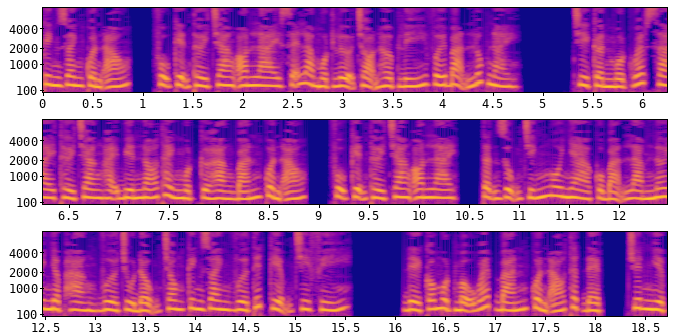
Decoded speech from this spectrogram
Kinh doanh quần áo, phụ kiện thời trang online sẽ là một lựa chọn hợp lý với bạn lúc này. Chỉ cần một website thời trang hãy biến nó thành một cửa hàng bán quần áo, phụ kiện thời trang online, tận dụng chính ngôi nhà của bạn làm nơi nhập hàng vừa chủ động trong kinh doanh vừa tiết kiệm chi phí. Để có một mẫu web bán quần áo thật đẹp, chuyên nghiệp,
